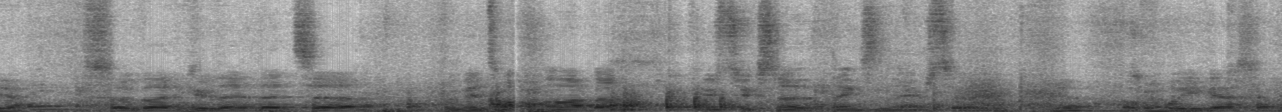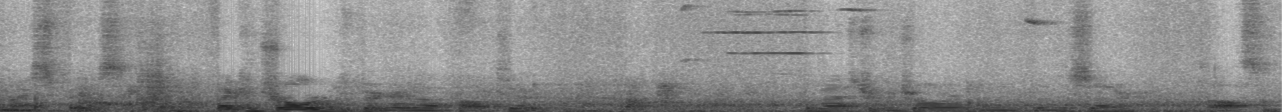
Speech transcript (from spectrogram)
Yeah, So glad to hear that. That's uh, we've been talking a lot about acoustics and other things in there. So yeah. hopefully you guys have a nice space. That control room is bigger than I thought too. The master control room in, in the center. Awesome.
